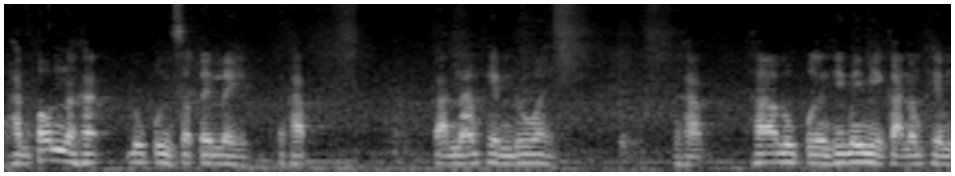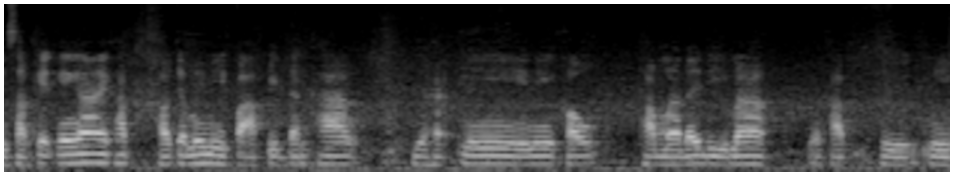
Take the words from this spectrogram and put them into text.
2,000 ต้นนะฮะลูกปืนสเตนเลสนะครับ การน้ำเค็มด้วยนะครับ ถ้าลูกปืนที่ไม่มีการน้ำเค็มสังเกตง่ายๆครับ เขาจะไม่มีฝาปิดด้านข้างนะฮะนี่นี่เขา ทำมาได้ดีมากนะครับ คือมี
